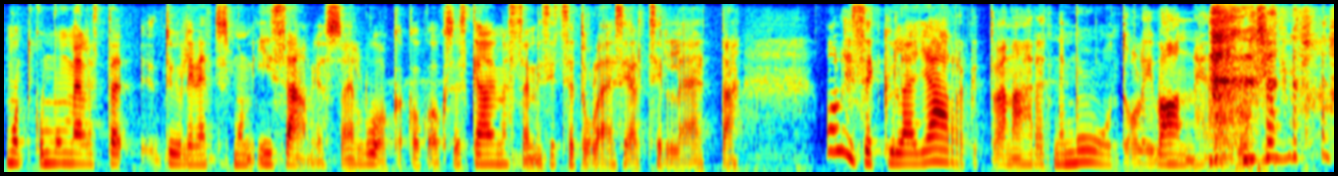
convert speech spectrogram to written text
mutta kun mun mielestä tyylin, että jos mun isä on jossain luokkakokouksessa käymässä, niin sitten se tulee sieltä silleen, että oli se kyllä järkyttävä nähdä, että ne muut oli vanhemmat.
